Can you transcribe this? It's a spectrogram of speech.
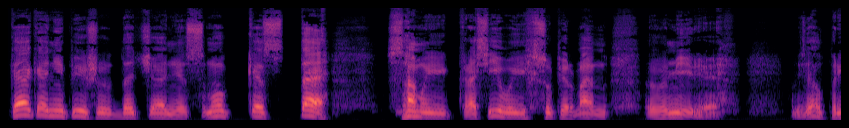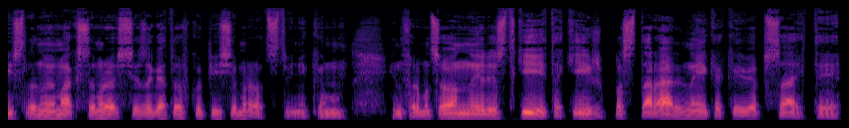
Как они пишут, датчане, смуккесте, самый красивый супермен в мире взял присланную Максом Росси заготовку писем родственникам. Информационные листки, такие же пасторальные, как и веб-сайты.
